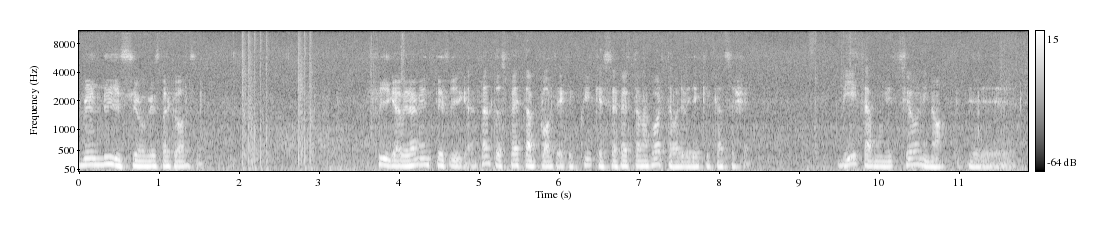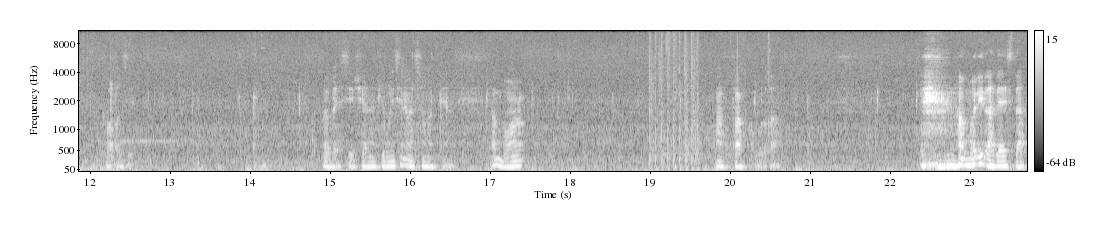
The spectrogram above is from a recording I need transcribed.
bellissimo questa cosa. Figa, veramente figa. Tanto aspetta un po' che qui che si è aperta una porta voglio vedere che cazzo c'è. Vita, munizioni, no. Eh, cose. Vabbè sì, c'erano anche munizioni ma sono a pieno. Va buono. Affanculo va. Va a morire la testa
